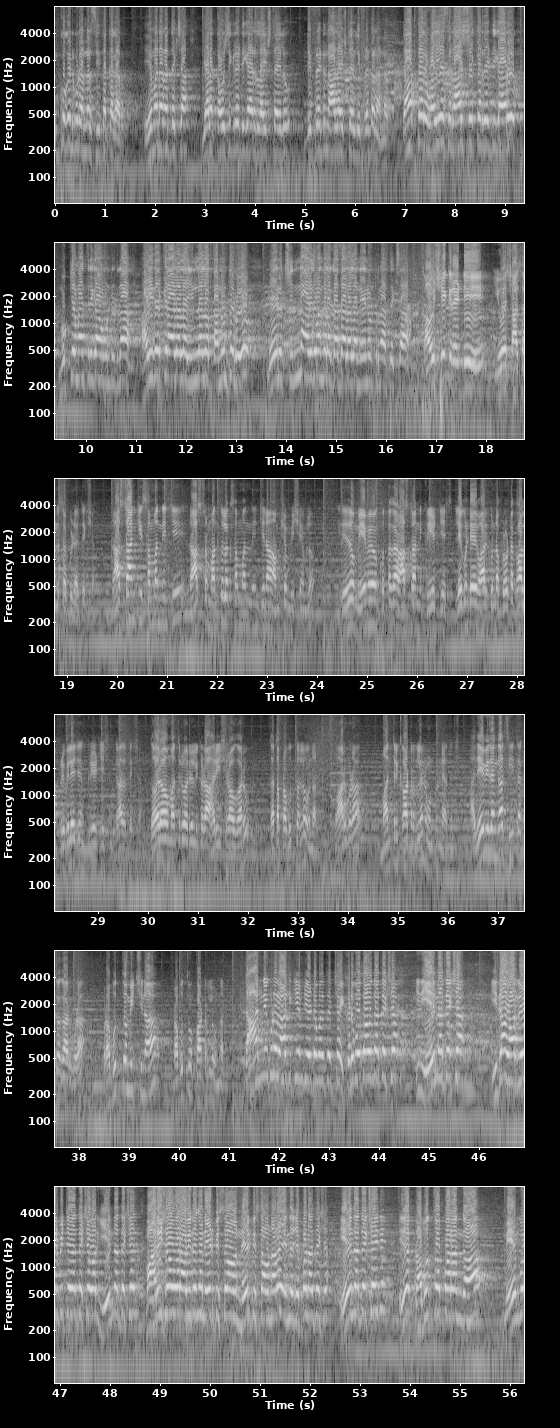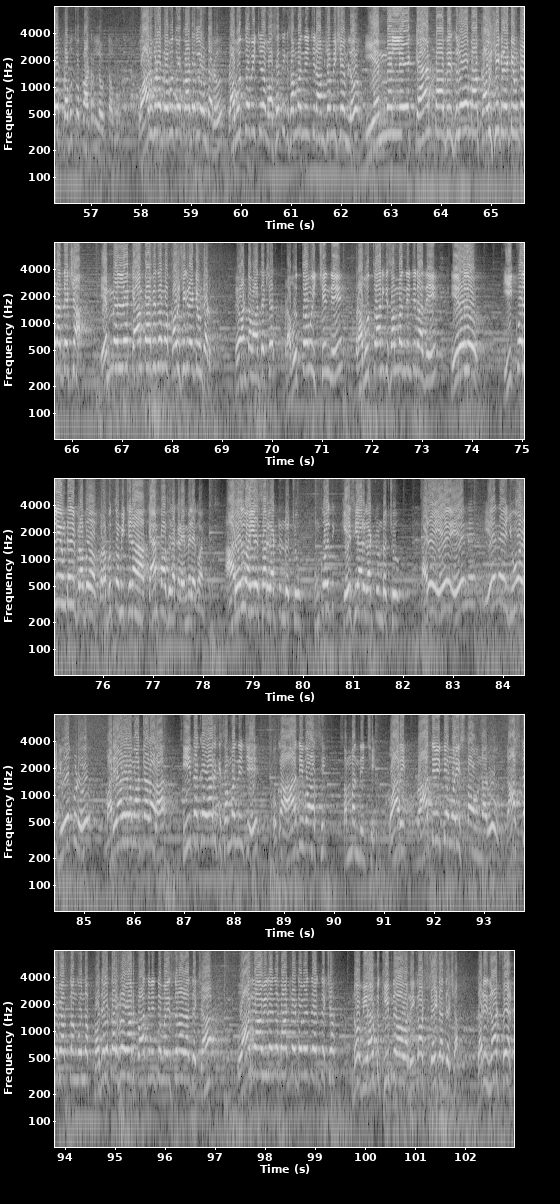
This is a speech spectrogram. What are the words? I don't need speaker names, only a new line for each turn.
ఇంకొకటి కూడా అన్నారు సీతక్క గారు. ఏమన్నారు అధ్యక్ష? ఇవాళ కౌశిక్ రెడ్డి గారి లైఫ్ స్టైల్ డిఫరెంట్ నా లైఫ్ స్టైల్ డిఫరెంట్ అని అన్నారు. డాక్టర్ వైఎస్ రాజశేఖర్ రెడ్డి గారు ముఖ్యమంత్రిగా ఉంటున్న ఐదు ఎకరాల ఇళ్ళలో తనుంటురు నేను చిన్న ఐదు వందల గజాలలో నేనుంటున్నా అధ్యక్ష.
కౌశిక్ రెడ్డి యువ శాసనసభ్యుడు అధ్యక్ష. రాష్ట్రానికి సంబంధించి రాష్ట్ర మంత్రులకు సంబంధించిన అంశం విషయంలో ఇదేదో మేమే కొత్తగా రాష్ట్రాన్ని క్రియేట్ చేసి లేకుంటే వారికి ఉన్న ప్రోటోకాల్ ప్రివిలేజ్ క్రియేట్ చేసింది కాదు అధ్యక్ష. గౌరవ మంత్రివర్యులు ఇక్కడ హరీష్ రావు గారు గత ప్రభుత్వంలో ఉన్నారు. వారు కూడా మంత్రి క్వార్టర్లోనే ఉంటుండే అధ్యక్ష. అదేవిధంగా సీతక్క గారు కూడా ప్రభుత్వం ఇచ్చిన ప్రభుత్వ క్వార్టర్లో ఉన్నారు. దాన్ని కూడా రాజకీయం చేయడం అధ్యక్ష. ఇక్కడ పోతా ఉంది అధ్యక్ష. ఇది ఏంది అధ్యక్ష? ఇదా వారు నేర్పించేది అధ్యక్ష వారు. ఏంది అధ్యక్ష మా హరీష్ రావు గారు ఆ విధంగా నేర్పిస్తా నేర్పిస్తా ఉన్నారా? ఏందో చెప్పండి అధ్యక్ష. ఏంది అధ్యక్ష ఇది? ఇదే ప్రభుత్వ పరంగా మేము కూడా ప్రభుత్వ క్వార్టర్లో ఉంటాము. వారు కూడా ప్రభుత్వ క్వార్టర్లో ఉంటారు. ప్రభుత్వం ఇచ్చిన వసతికి సంబంధించిన అంశం విషయంలో ఎమ్మెల్యే క్యాంప్ ఆఫీస్లో మా కౌశిక్ రెడ్డి ఉంటాడు అధ్యక్ష. ఎమ్మెల్యే క్యాంప్ ఆఫీస్లో మా కౌశిక్ రెడ్డి ఉంటాడు. మేమంటాం అధ్యక్ష ప్రభుత్వం ఇచ్చింది ప్రభుత్వానికి సంబంధించినది. ఈరోజు ఈక్వల్లీ ఉంటుంది ప్రభు ప్రభుత్వం ఇచ్చిన క్యాంప్ ఆఫీస్ అక్కడ ఎమ్మెల్యే క్యాంప్ ఆ రోజు వైఎస్ఆర్ కట్టుండొచ్చు ఇంకోటి కేసీఆర్ కట్టుండొచ్చు. అరే ఏ ఏంది ఏంది యువ యువకుడు మర్యాదగా మాట్లాడాలా? సీతక్క గారికి సంబంధించి ఒక ఆదివాసి సంబంధించి వారి ప్రాతినిధ్యం వహిస్తూ ఉన్నారు. రాష్ట్ర వ్యాప్తంగా ఉన్న ప్రజల తరఫున వారి ప్రాతినిధ్యం వహిస్తున్నారు అధ్యక్ష. వారిని ఆ విధంగా మాట్లాడటం ఏంటి అధ్యక్ష? No we have to keep our record straight అధ్యక్ష. That is not fair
